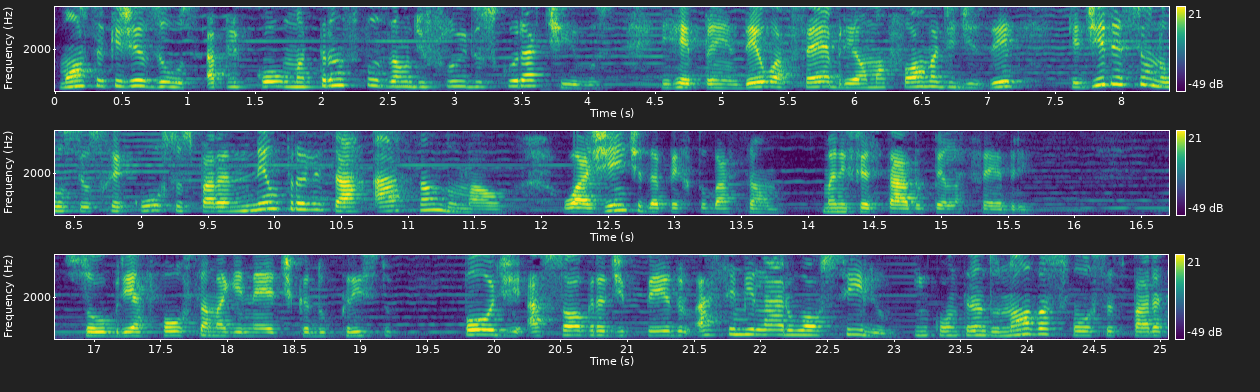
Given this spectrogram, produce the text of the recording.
Mostra que Jesus aplicou uma transfusão de fluidos curativos e repreendeu a febre é uma forma de dizer que direcionou seus recursos para neutralizar a ação do mal, o agente da perturbação manifestado pela febre. Sobre a força magnética do Cristo, pôde a sogra de Pedro assimilar o auxílio, encontrando novas forças para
